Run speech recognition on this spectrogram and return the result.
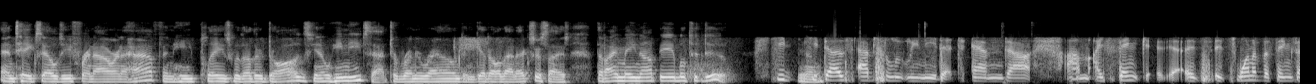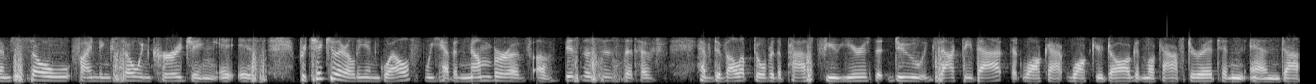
and takes LG for an hour and a half and he plays with other dogs. You know, he needs that to run around and get all that exercise that I may not be able to do he yeah. he does absolutely need it, and uh, um, I think it's it's one of the things I'm so finding so encouraging is particularly in Guelph we have a number of, of businesses that have have developed over the past few years that do exactly that that walk at walk your dog and look after it and and uh,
